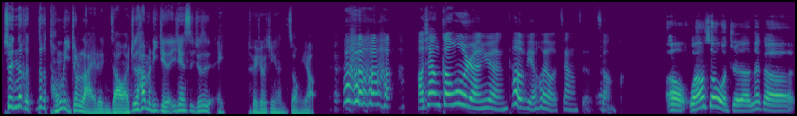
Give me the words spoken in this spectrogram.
所以那个那个同理就来了，你知道吗？就是他们理解的一件事就是，哎，退休金很重要，好像公务人员特别会有这样子的状况。呃，我要说，我觉得那个。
